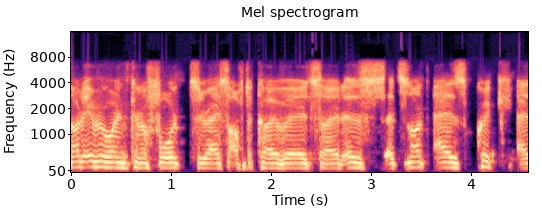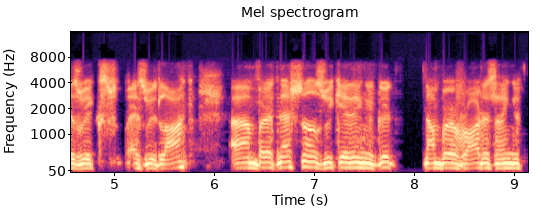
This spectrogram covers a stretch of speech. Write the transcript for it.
not everyone can afford to race after COVID, so it is. It's not as quick as we as we'd like. Um, but at nationals, we're getting a good number of riders. I think it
